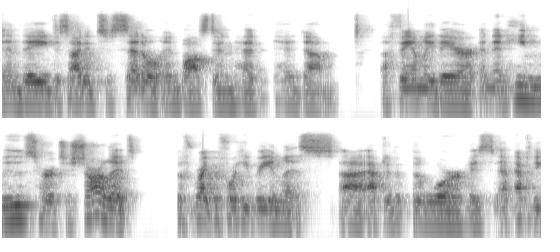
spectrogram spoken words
and they decided to settle in Boston. had had um, a family there, and then he moves her to Charlotte right before he reenlists uh, after the, the war his after the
